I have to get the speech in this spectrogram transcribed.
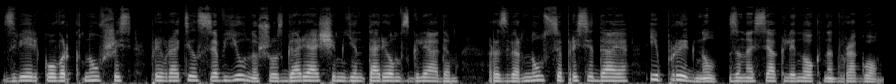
Зверь, кувыркнувшись, превратился в юношу с горящим янтарем взглядом, развернулся, приседая, и прыгнул, занося клинок над врагом.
